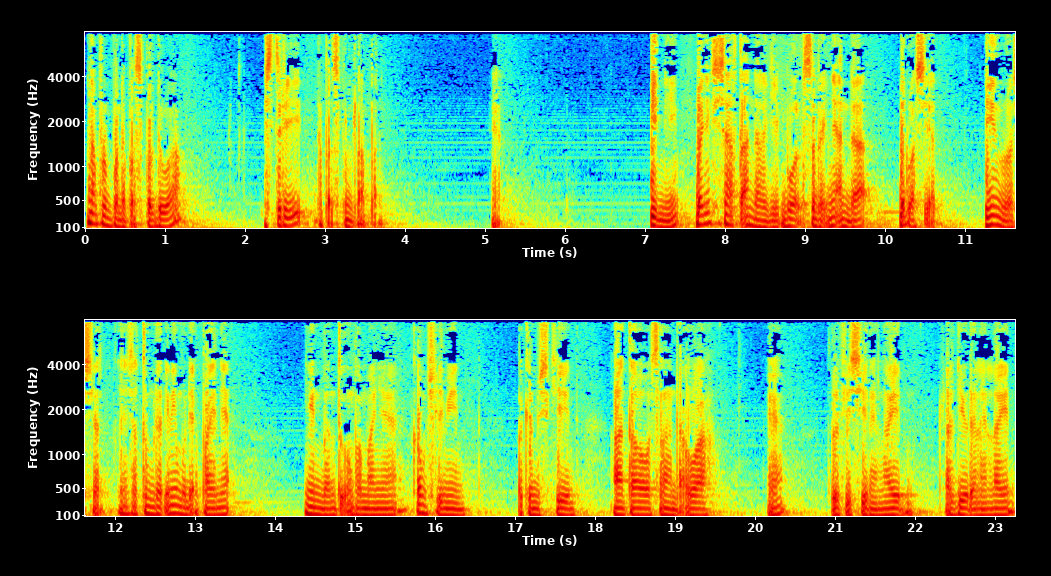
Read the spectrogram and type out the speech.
Anak perempuan dapat seperdua, istri dapat seperdelapan. Ya. Ini banyak sisa harta anda lagi. Bol, sebaiknya anda berwasiat. Ingin berwasiat. Yang satu miliar ini mau diapain ya? Ingin bantu umpamanya kaum muslimin, fakir miskin, atau serang dakwah, ya televisi dan lain-lain, radio dan lain-lain.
